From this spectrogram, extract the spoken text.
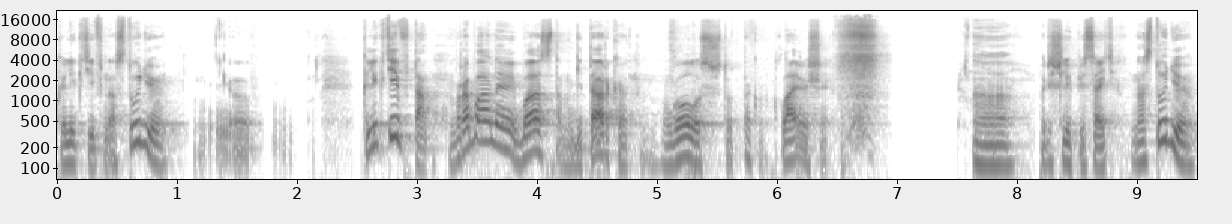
коллектив на студию. Э, Коллектив там, барабаны, бас, там, гитарка, там, голос, что-то такое, клавиши. э, пришли писать на студию.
